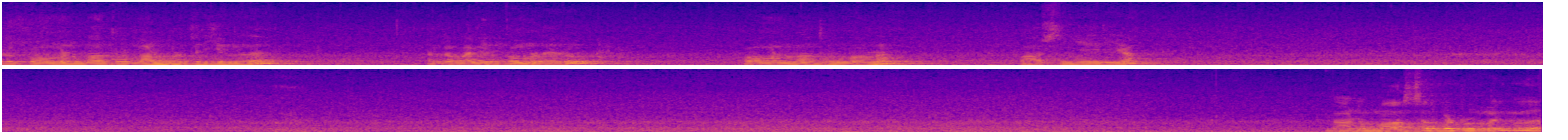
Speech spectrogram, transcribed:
ഒരു കോമൺ ബാത്റൂമാണ് കൊടുത്തിരിക്കുന്നത്. നല്ല വലിപ്പമുള്ളൊരു കോമൺ ബാത്റൂമാണ് വാഷിംഗ് ഏരിയ. ഇതാണ് മാസ്റ്റർ ബെഡ്റൂം വരുന്നത്.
